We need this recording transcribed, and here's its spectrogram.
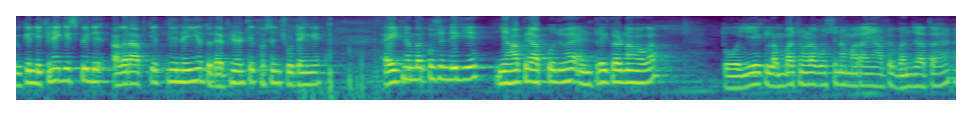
क्योंकि लिखने की स्पीड अगर आपकी इतनी नहीं है तो डेफिनेटली क्वेश्चन छूटेंगे। एट नंबर क्वेश्चन देखिए, यहाँ पर आपको जो है एंट्री करना होगा। तो ये एक लंबा चौड़ा क्वेश्चन हमारा यहाँ पर बन जाता है।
